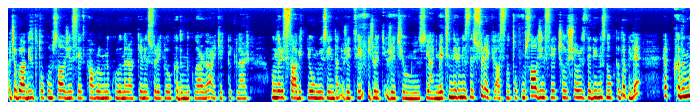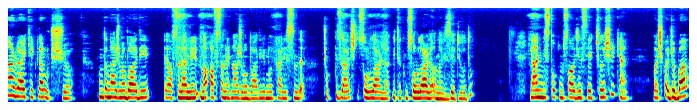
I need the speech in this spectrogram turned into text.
Acaba biz bu toplumsal cinsiyet kavramını kullanarak gene sürekli o kadınlıklar ve erkeklikler bunları sabitliyor muyuz, yeniden üreti, üret, üretiyor muyuz? Yani metinlerimizde sürekli aslında toplumsal cinsiyet çalışıyoruz dediğimiz noktada bile hep kadınlar ve erkekler uçuşuyor. Bunda Najma Badi, e, Afsaner Najma Badi bir makalesinde çok güzel işte sorularla, bir takım sorularla analiz ediyordu. Yani biz toplumsal cinsiyet çalışırken başka acaba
